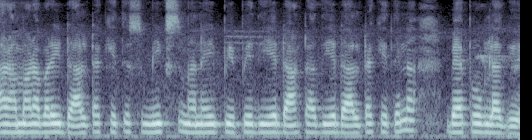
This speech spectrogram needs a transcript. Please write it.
আর আমার আবার এই ডালটা খেতে মিক্স মানে এই পেঁপে দিয়ে, ডাঁটা দিয়ে ডালটা খেতে না ব্যাপক লাগে।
